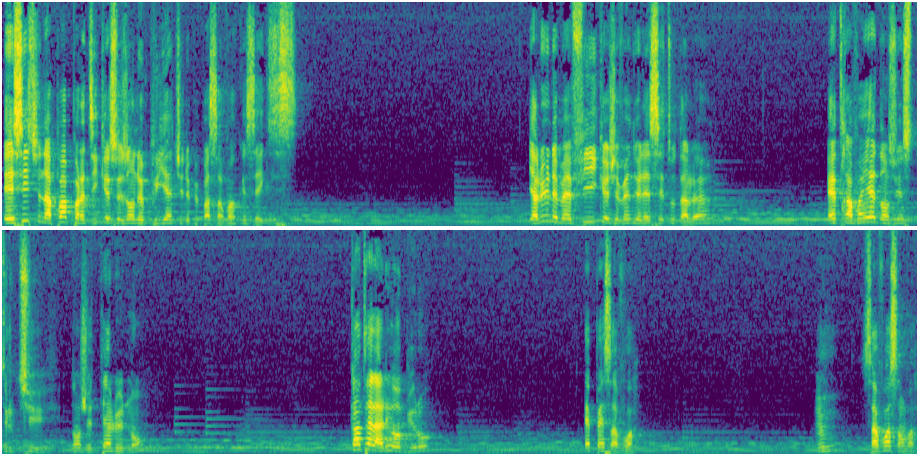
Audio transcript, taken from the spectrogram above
Et si tu n'as pas pratiqué ce genre de prière, tu ne peux pas savoir que ça existe. Il y a l'une de mes filles que je viens de laisser tout à l'heure. Elle travaillait dans une structure dont je tais le nom. Quand elle arrive au bureau, elle perd sa voix. Hum, sa voix s'en va.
